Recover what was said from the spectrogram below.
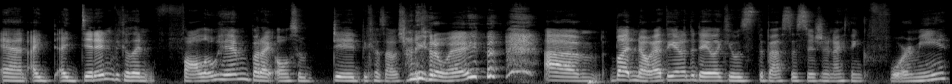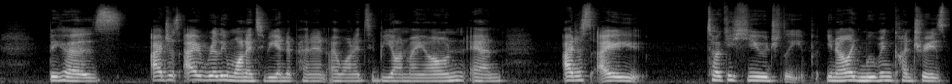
and I I didn't because I didn't follow him, but I also did because I was trying to get away. um, but no, at the end of the day, like it was the best decision I think for me because I just I really wanted to be independent. I wanted to be on my own, and I just I took a huge leap. You know, like moving countries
